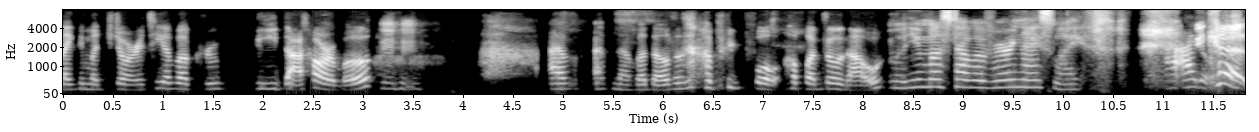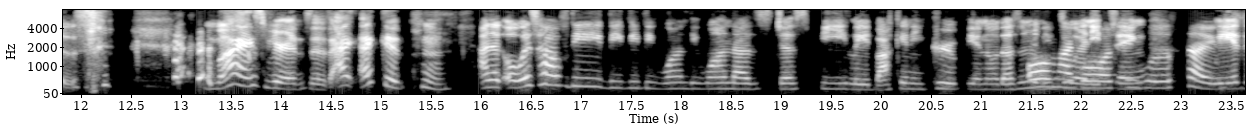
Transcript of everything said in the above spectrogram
like the majority of a group be that horrible. hmm I've I've never dealt with that before up until now. Well, you must have a very nice life. I, I because my experiences I, I could hmm. and it always have the, the the the one the one that's just be laid back in a group you know doesn't really Oh do anything wait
